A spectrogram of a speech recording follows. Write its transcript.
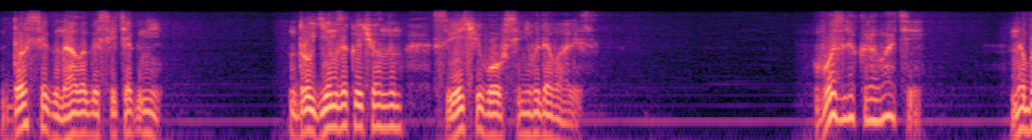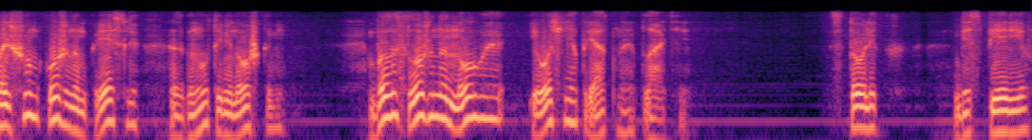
до сигнала гасить огни. Другим заключенным свечи вовсе не выдавались. Возле кровати, на большом кожаном кресле с гнутыми ножками, было сложено новое и очень опрятное платье. Столик без перьев,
